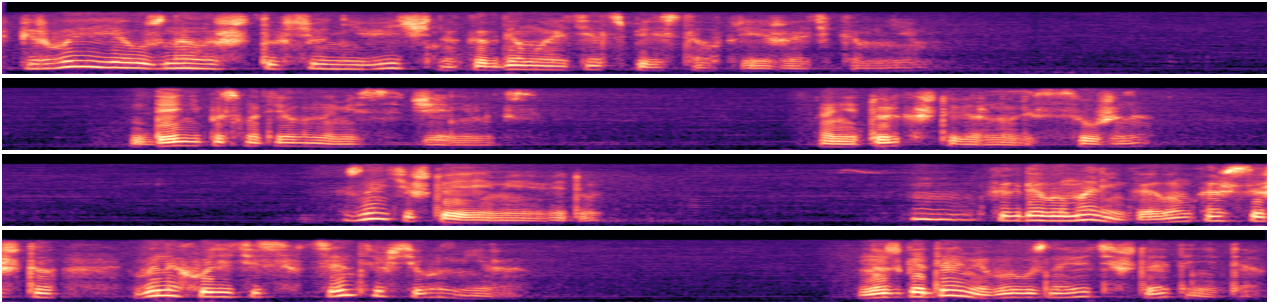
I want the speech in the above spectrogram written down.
Впервые я узнала, что все не вечно, когда мой отец перестал приезжать ко мне. Дэнни посмотрела на мисс Дженнингс. Они только что вернулись с ужина. Знаете, что я имею в виду? Когда вы маленькая, вам кажется, что вы находитесь в центре всего мира. Но с годами вы узнаете, что это не так.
